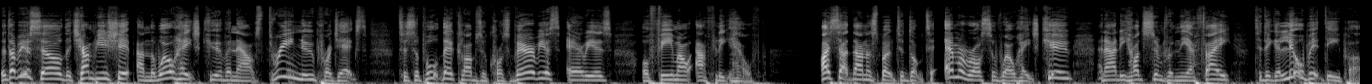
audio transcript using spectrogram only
The WSL, the Championship, and the Well HQ have announced three new projects to support their clubs across various areas of female athlete health. I sat down and spoke to Dr. Emma Ross of Well HQ and Andy Hudson from the FA to dig a little bit deeper.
